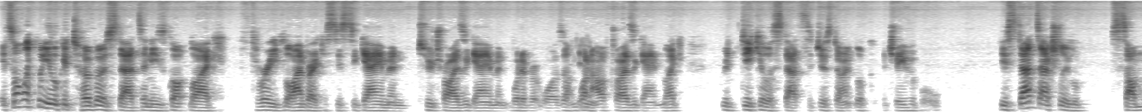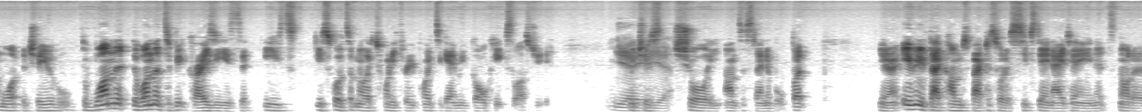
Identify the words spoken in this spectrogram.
It's not like when you look at Turbo stats and he's got like three line break assists a game and two tries a game and whatever it was, one and a half tries a game, like ridiculous stats that just don't look achievable. His stats actually look somewhat achievable. The one that the one that's a bit crazy is that he's he scored something like 23 points a game in goal kicks last year, Yeah, which yeah, is yeah. surely unsustainable. But you know, even if that comes back to sort of 16, 18, it's not a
